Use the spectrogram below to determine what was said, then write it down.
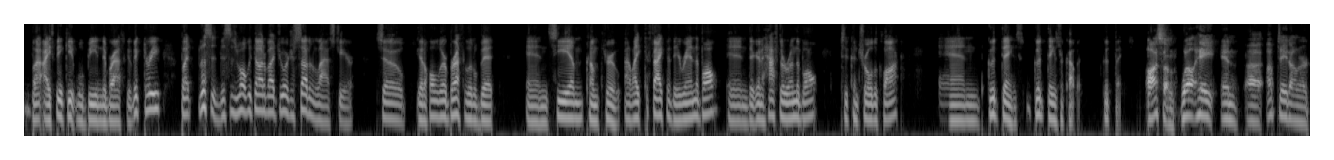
But I think it will be Nebraska victory. But listen, this is what we thought about Georgia Southern last year. So you got to hold our breath a little bit and see them come through. I like the fact that they ran the ball, and they're going to have to run the ball to control the clock. And good things, good things are coming. Good things. Awesome. Well, hey, and uh, update on our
